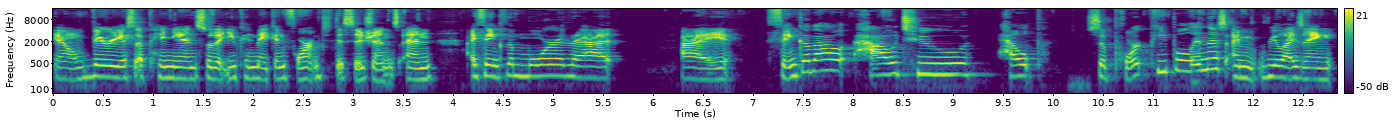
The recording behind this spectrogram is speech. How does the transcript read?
you know various opinions so that you can make informed decisions. And I think the more that I think about how to help support people in this, I'm realizing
